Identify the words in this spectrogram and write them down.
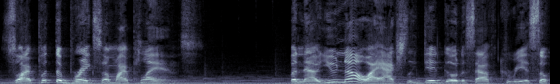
So I put the brakes on my plans. But now you know I actually did go to South Korea. So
